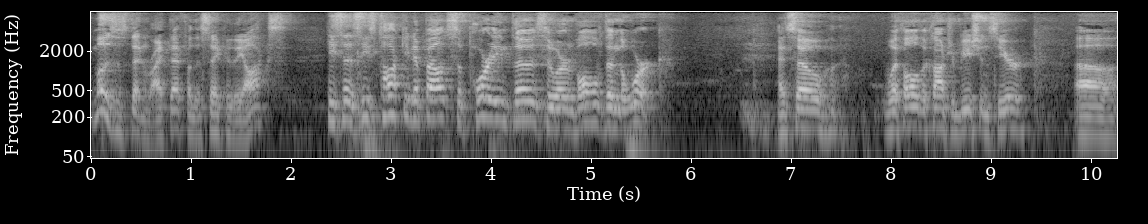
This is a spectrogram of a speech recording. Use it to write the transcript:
Moses didn't write that for the sake of the ox. He says he's talking about supporting those who are involved in the work. And so, with all the contributions here, uh,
